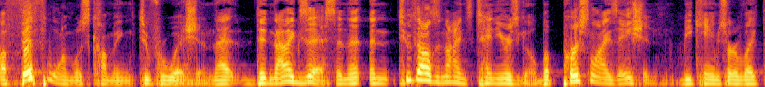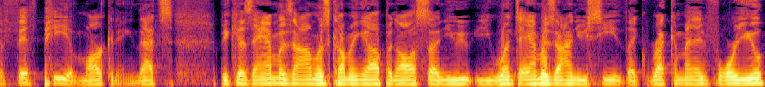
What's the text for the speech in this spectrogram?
a fifth one was coming to fruition that did not exist. And, then- and 2009 is 10 years ago, but personalization became sort of like the fifth P of marketing. That's because Amazon was coming up and all of a sudden you, you went to Amazon, you see like recommended for you.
